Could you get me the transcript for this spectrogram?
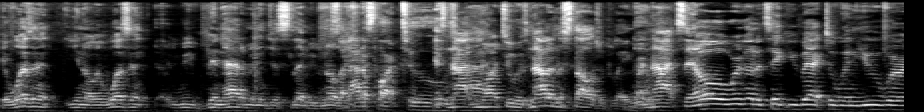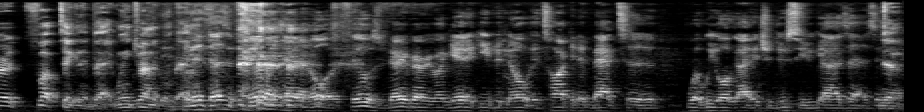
it wasn't, you know, it wasn't. We've been adamant and just let people know, like, Not a part two. it's not part Two. It's not a nostalgia play. We're not saying, "Oh, we're gonna take you back to when you were." Fuck, taking it back. We ain't trying to go back. And it doesn't feel like that at all. It feels very, very organic, even though it's harkening back to what we all got introduced to you guys as. And Yeah.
